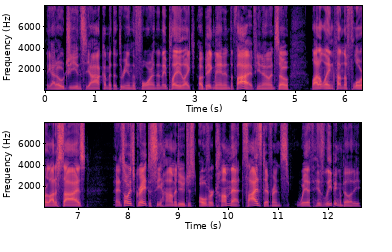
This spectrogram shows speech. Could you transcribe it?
They got OG and Siakam at the three and the four, and then they play like a big man in the five, you know. And so a lot of length on the floor, a lot of size, and it's always great to see Hamidou just overcome that size difference with his leaping ability,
